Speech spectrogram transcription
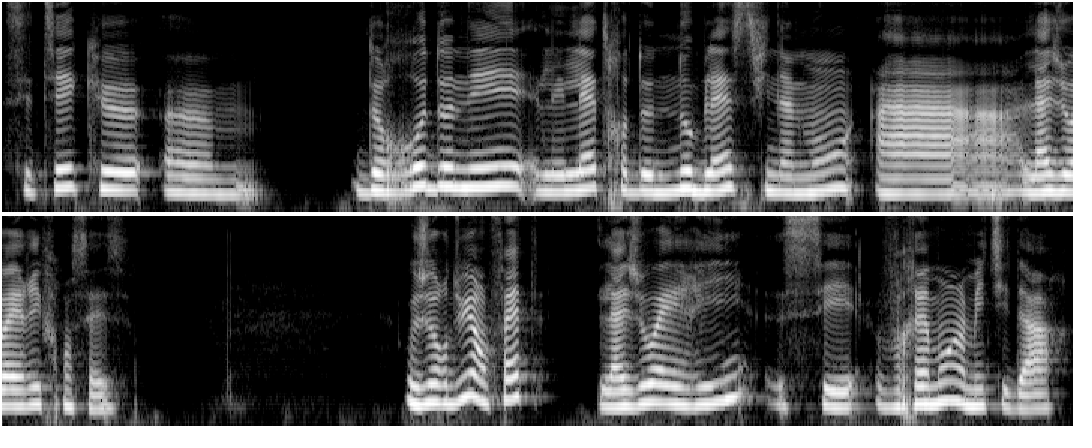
c'était que de redonner les lettres de noblesse finalement à la joaillerie française. Aujourd'hui, en fait, la joaillerie, c'est vraiment un métier d'art.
